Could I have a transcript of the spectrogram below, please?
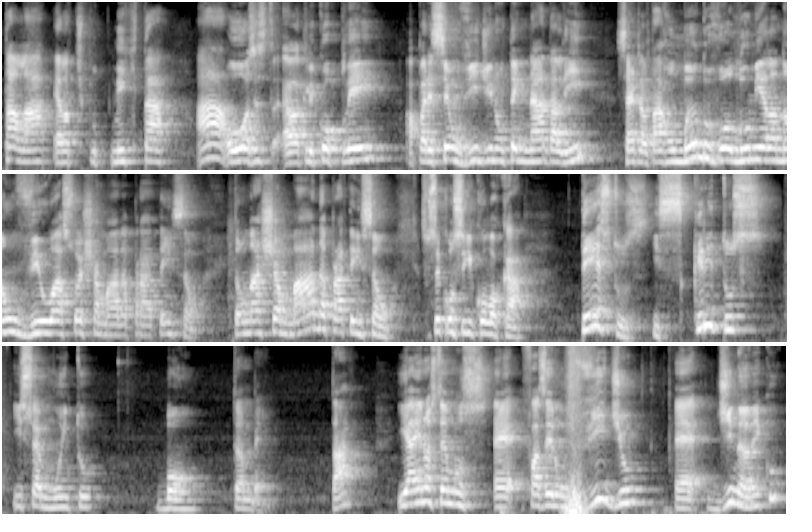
tá lá, ela tipo meio que tá. Ah, ou às vezes ela clicou play, apareceu um vídeo e não tem nada ali, certo? Ela tá arrumando o volume e ela não viu a sua chamada para atenção. Então, na chamada para atenção, se você conseguir colocar textos escritos, isso é muito bom também, tá? E aí nós temos é, fazer um vídeo é, dinâmico,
